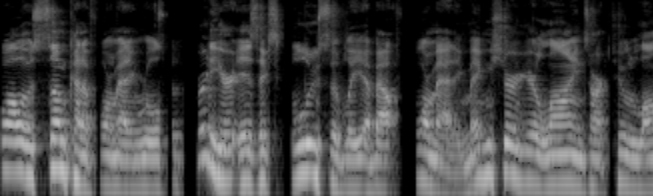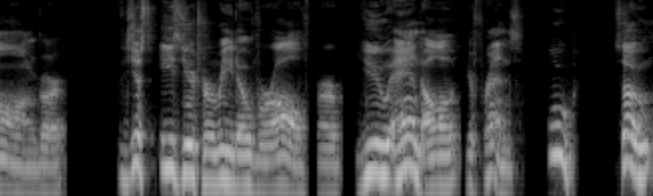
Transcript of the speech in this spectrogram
follows some kind of formatting rules, but Prettier is exclusively about formatting, making sure your lines aren't too long or just easier to read overall for you and all your friends. Ooh. So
